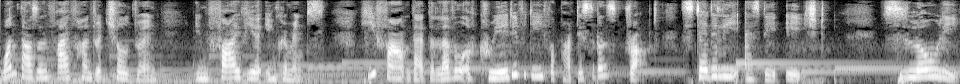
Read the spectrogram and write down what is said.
1,500 children in five year increments. He found that the level of creativity for participants dropped steadily as they aged. Slowly,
